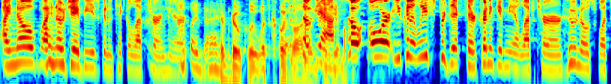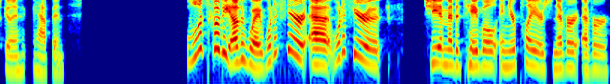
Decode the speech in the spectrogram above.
I know I know JB is going to take a left turn here. I have no clue what's going on. So yeah, any of my so or you can at least predict they're going to give me a left turn. Who knows what's going to happen? Well, let's go the other way. What if you're at what if you're a GM at a table and your players never ever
